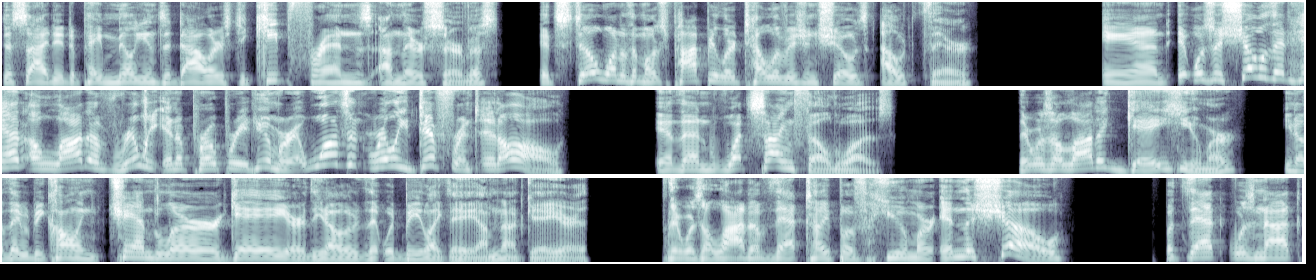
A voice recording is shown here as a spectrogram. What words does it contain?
decided to pay millions of dollars to keep Friends on their service. It's still one of the most popular television shows out there. And it was a show that had a lot of really inappropriate humor. It wasn't really different at all eh, than what Seinfeld was. There was a lot of gay humor. You know, they would be calling Chandler gay, or, you know, that would be like, hey, I'm not gay. Or there was a lot of that type of humor in the show, but that was not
